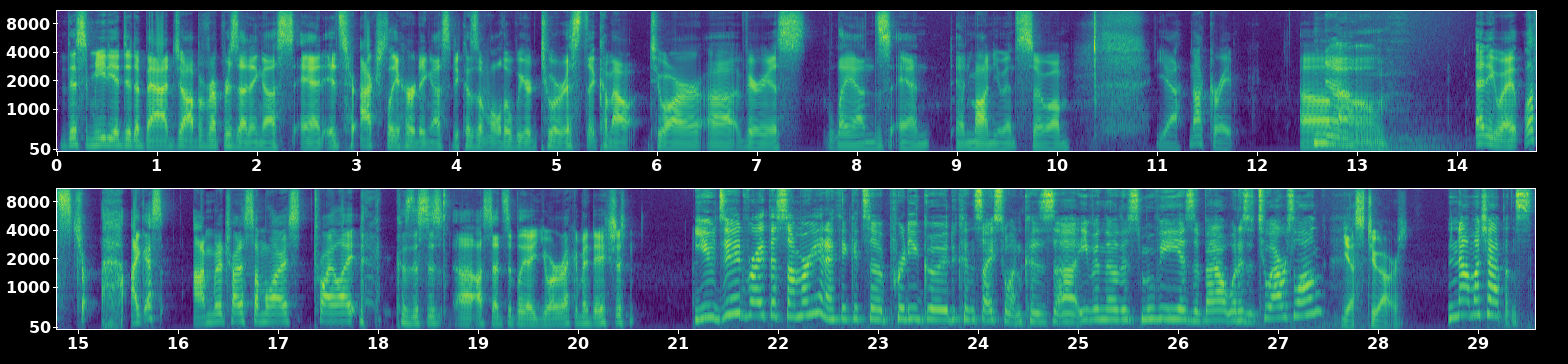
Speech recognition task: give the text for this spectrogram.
This media did a bad job of representing us, and it's actually hurting us because of all the weird tourists that come out to our uh, various lands and and monuments. So, um, yeah, not great. no. Anyway, let's. Try, I guess I'm gonna try to summarize Twilight because this is uh, ostensibly a your recommendation. You did write the summary, and I think it's a pretty good, concise one. Because uh, even though this movie is about what is it, two hours long, yes, two hours. not much happens.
